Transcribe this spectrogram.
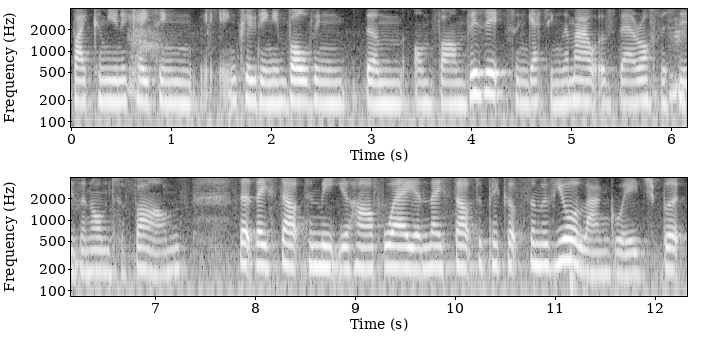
by communicating, including involving them on farm visits and getting them out of their offices and onto farms, that they start to meet you halfway and they start to pick up some of your language. But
